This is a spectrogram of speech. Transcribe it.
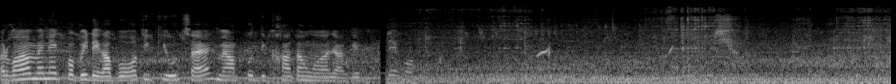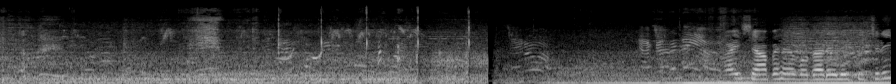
और वहाँ मैंने एक पपी देखा, बहुत ही क्यूट सा है। मैं आपको दिखाता हूँ वहाँ जाके। देखो। गाइस यहाँ पे है वगाड़ेली खिचड़ी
